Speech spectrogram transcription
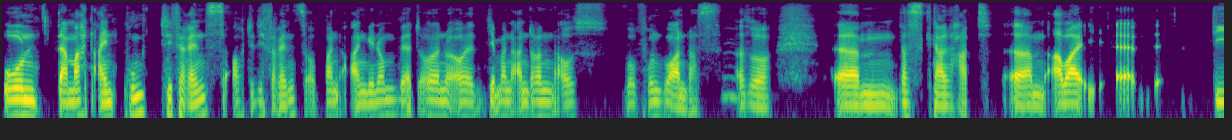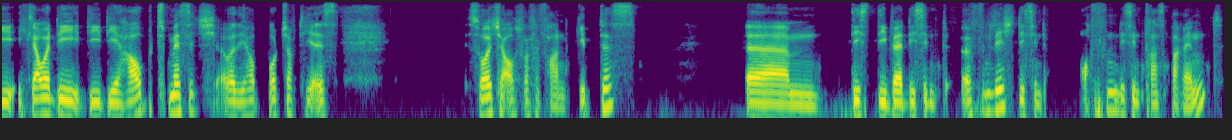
und da macht ein Punkt Differenz auch die Differenz, ob man angenommen wird oder, oder jemand anderen aus wo, von woanders. Mhm. Also ähm, das ist knallhart. Ähm, aber äh, die, ich glaube, die, die, die Hauptmessage oder die Hauptbotschaft hier ist, solche Auswahlverfahren gibt es. Ähm, die, die, die sind öffentlich, die sind offen, die sind transparent.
